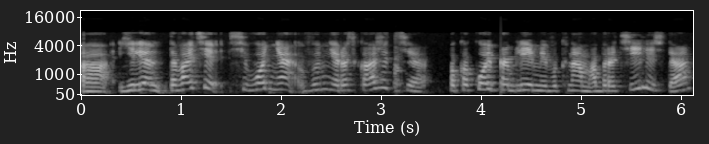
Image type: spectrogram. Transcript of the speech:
А, Елена, давайте сегодня вы мне расскажете, по какой проблеме вы к нам обратились, да?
